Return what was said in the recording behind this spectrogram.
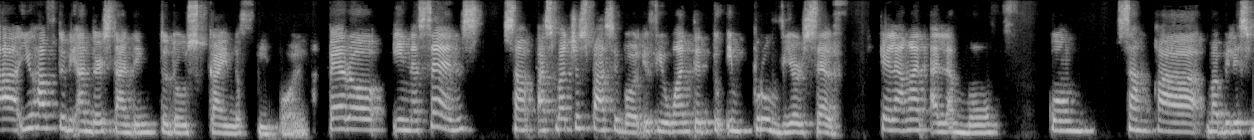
Ah, you have to be understanding to those kind of people. Pero in a sense, sa, as much as possible, if you wanted to improve yourself, kailangan alam mo kung saan ka mabilis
